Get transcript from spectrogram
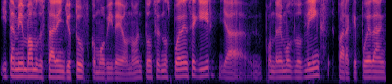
y también vamos a estar en YouTube como video, ¿no? Entonces nos pueden seguir, ya pondremos los links para que puedan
